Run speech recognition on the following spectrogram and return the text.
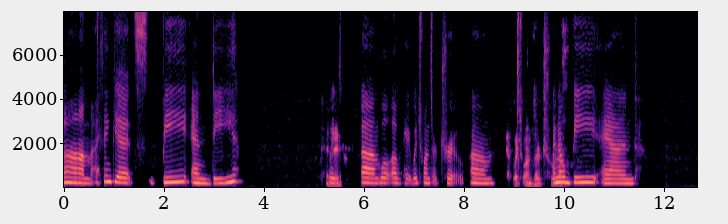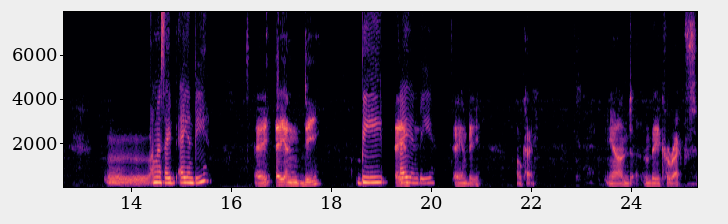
Um, I think it's B and D. Okay, Wait. Um, well, okay, which ones are true? Um, which ones are true? I know B and uh, I'm gonna say A and B. A, A and D, B, A A and- and B. A and B. Okay. And the correct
